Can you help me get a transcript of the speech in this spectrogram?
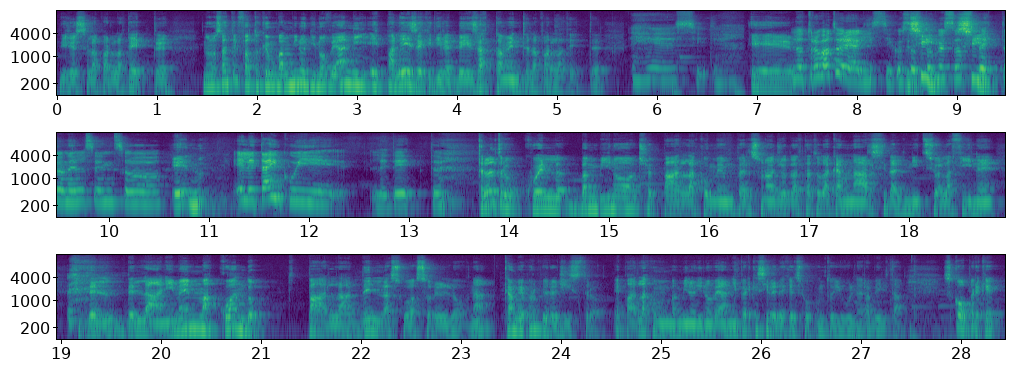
dicesse la parola tette, nonostante il fatto che un bambino di 9 anni è palese che direbbe esattamente la parola tette. Eh sì, E, l'ho trovato realistico sotto questo aspetto, nel senso... e È l'età in cui le tette... tra l'altro quel bambino cioè, parla come un personaggio adattato da cannarsi dall'inizio alla fine del- dell'anime, ma quando parla della sua sorellona cambia proprio registro e parla come un bambino di 9 anni perché si vede che è il suo punto di vulnerabilità. Scopre che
